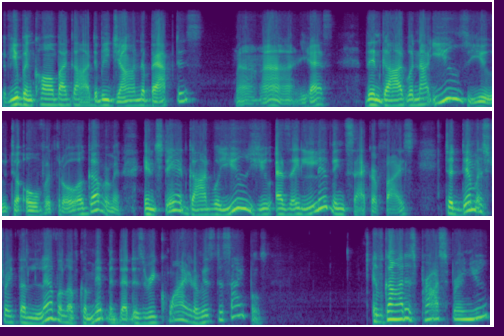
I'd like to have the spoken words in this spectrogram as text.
if you've been called by God to be John the Baptist, uh-huh, yes, then God would not use you to overthrow a government. Instead, God will use you as a living sacrifice to demonstrate the level of commitment that is required of his disciples. If God is prospering you,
